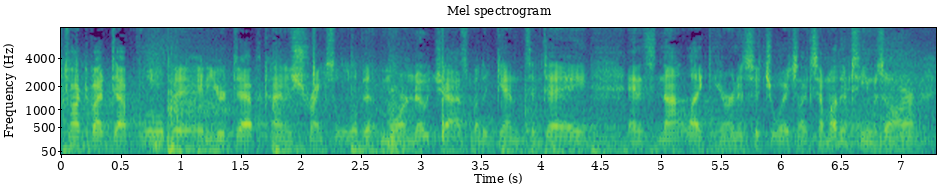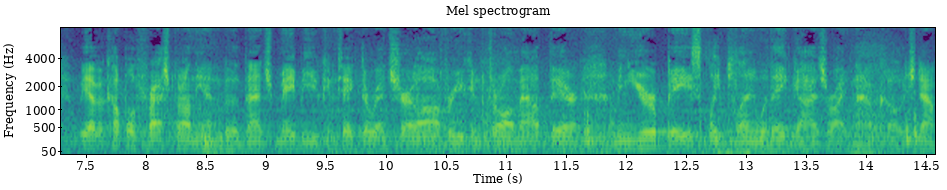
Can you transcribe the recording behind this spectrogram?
Uh, we talked about depth a little bit, and your depth kind of shrinks a little bit more. No Jasmine again today, and it's not like you're in a situation like some other teams are. We have a couple of freshmen on the end of the bench. Maybe you can take the red shirt off, or you can throw them out there. I mean, you're basically playing with eight guys right now, coach. Now,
